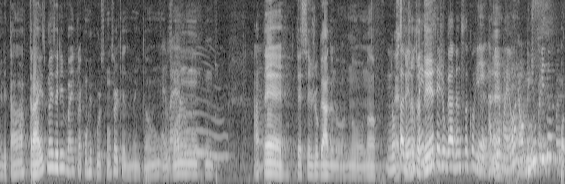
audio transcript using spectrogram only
ele está atrás, mas ele vai entrar com recurso com certeza, né? Então, É, eles mas- vão até ter ser julgado no, no, no Não sabemos nem se vai ser julgado antes da corrida. É, a né? minha maior realmente dúvida. vai- vai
